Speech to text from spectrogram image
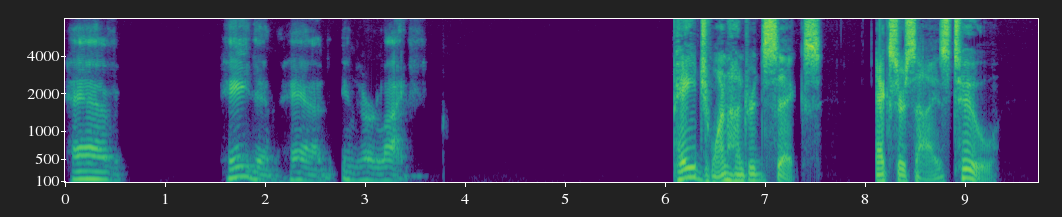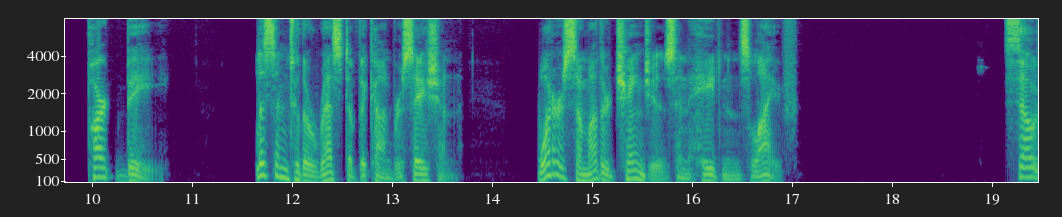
have Hayden had in her life. Page 106. Exercise 2. Part B. Listen to the rest of the conversation. What are some other changes in Hayden's life? So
